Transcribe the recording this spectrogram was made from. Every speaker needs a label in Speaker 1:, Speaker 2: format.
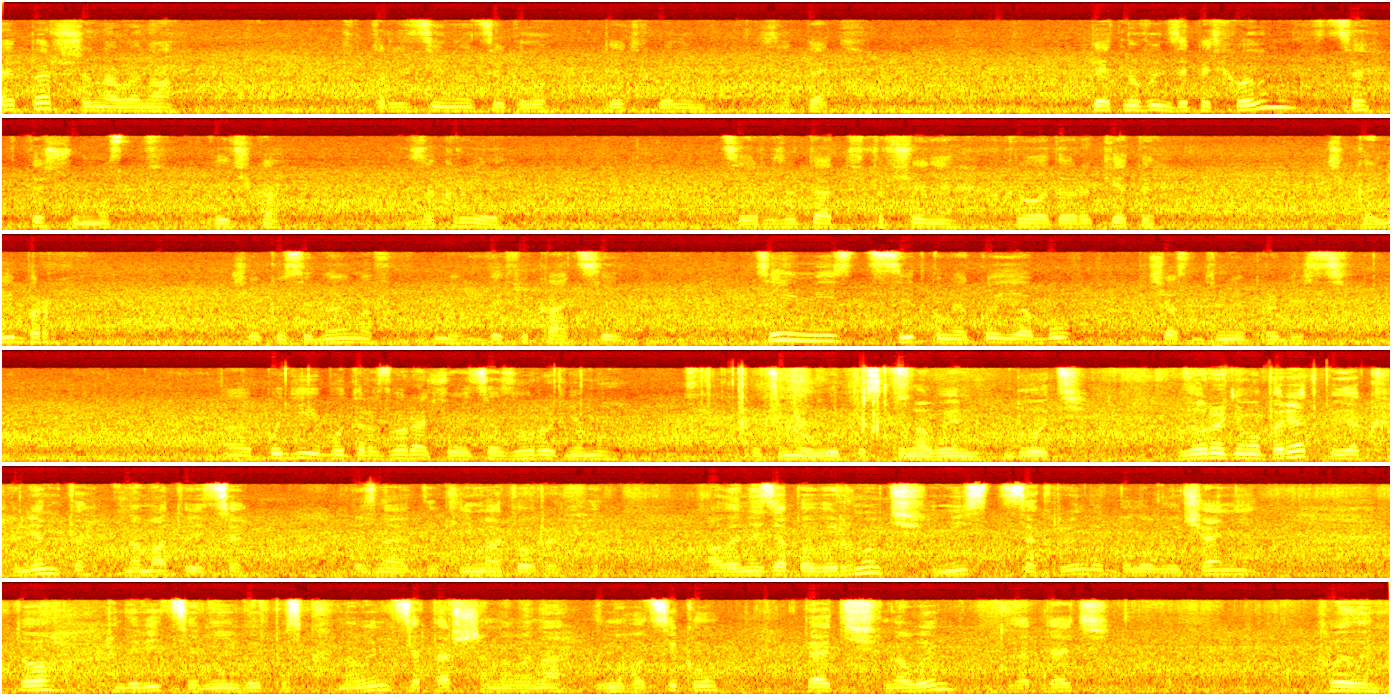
Speaker 1: Моя перша новина традиційного циклу 5 хвилин за 5. 5 новин за 5 хвилин це те, що мост кличка закрили. Це результат втручання крилатої ракети чи калібр, чи якоїсь одної модифікації. Цей міст, свідком якої я був під час Дніпробіжця. Події будуть розворачуватися в зворотньому випуску новин блоці. В зворотньому порядку, як лента наматується, ви знаєте, кінематографі. Але не можна повернути, міст закрили, було влучання. То дивіться мій випуск новин. Це перша новина з мого циклу. 5 новин за 5 хвилин.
